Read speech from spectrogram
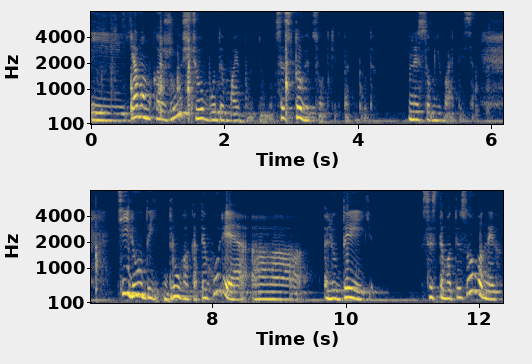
І я вам кажу, що буде в майбутньому. Це 100% так буде. Не сумнівайтеся. Ті люди, друга категорія е, людей систематизованих,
